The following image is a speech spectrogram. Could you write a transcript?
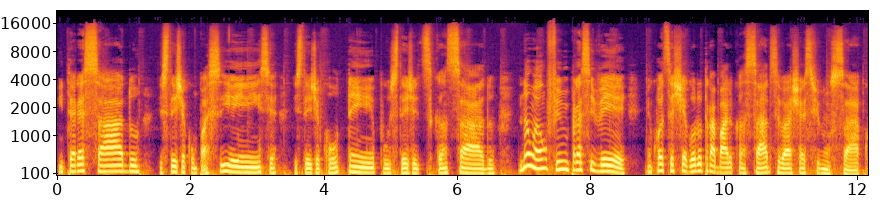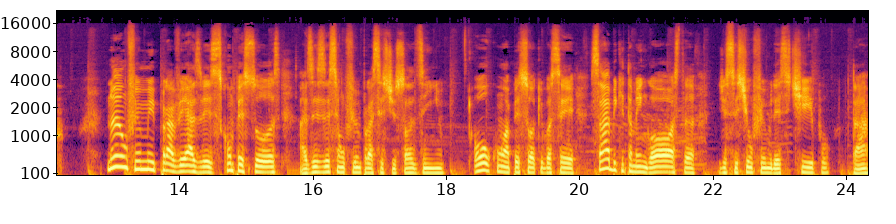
interessado, esteja com paciência, esteja com o tempo, esteja descansado. Não é um filme para se ver enquanto você chegou do trabalho cansado, você vai achar esse filme um saco. Não é um filme para ver às vezes com pessoas, às vezes esse é um filme para assistir sozinho ou com uma pessoa que você sabe que também gosta de assistir um filme desse tipo, tá?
